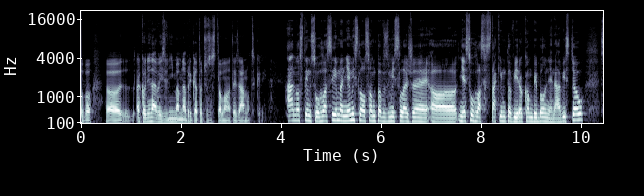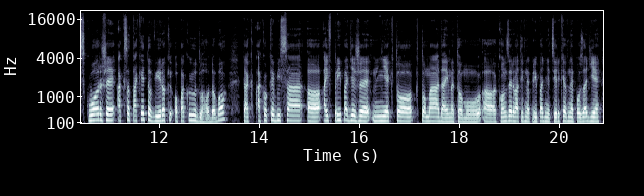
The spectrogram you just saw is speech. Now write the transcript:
lebo uh, ako nenávisť vnímam napríklad to, čo sa stalo na tej zámockej. Áno, s tým súhlasím. Nemyslel som to v zmysle, že uh, nesúhlas s takýmto výrokom by bol nenávisťou. Skôr, že ak sa takéto výroky opakujú dlhodobo, tak ako keby sa uh, aj v prípade, že niekto, kto má, dajme tomu, uh, konzervatívne, prípadne cirkevné pozadie,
